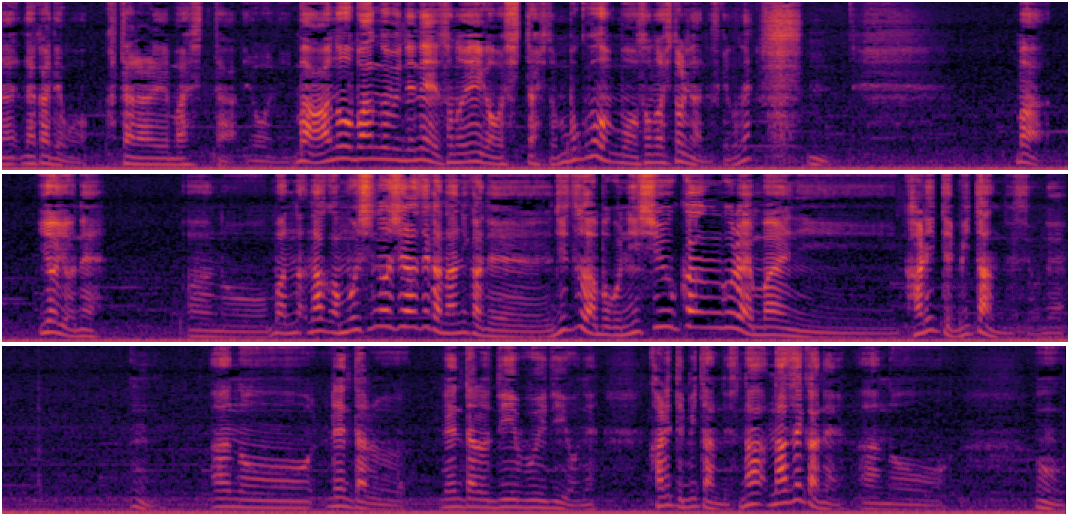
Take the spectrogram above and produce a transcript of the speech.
中でも語られましたように。まあ、あの番組でね、その映画を知った人、僕ももうその一人なんですけどね。うん。まあ、いよいよね、あの、まあ、なんか虫の知らせか何かで、実は僕2週間ぐらい前に借りてみたんですよね。うん。あの、レンタル、レンタル DVD をね、借りてみたんです。な、なぜかね、あの、うん、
